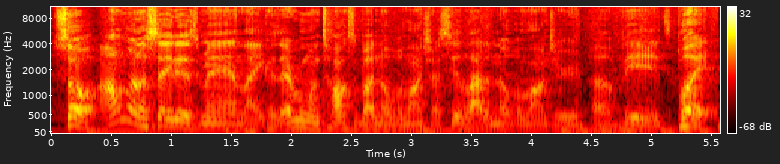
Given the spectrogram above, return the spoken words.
So I'm gonna say this, man, like, cause everyone talks about Nova Launcher. I see a lot of Nova Launcher uh, vids, but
